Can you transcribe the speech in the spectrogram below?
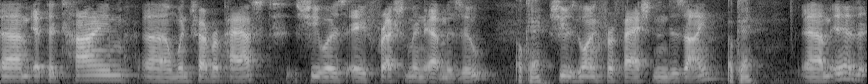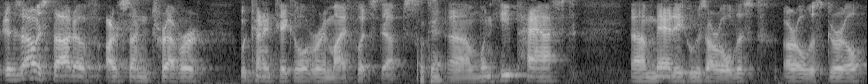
Um, at the time uh, when Trevor passed, she was a freshman at Mizzou. okay, She was going for fashion and design. okay, Um, it, it was always thought of our son Trevor would kind of take over in my footsteps. Okay. Um, when he passed, um, Maddie, who was our oldest, our oldest girl,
